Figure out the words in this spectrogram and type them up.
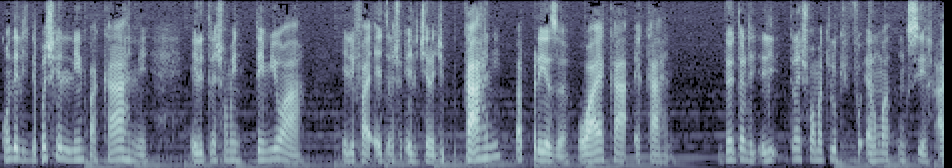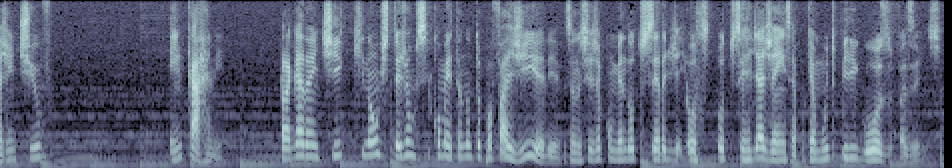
Quando ele, depois que ele limpa a carne, ele transforma em Temioá ele, faz, ele, ele tira de carne para presa. O A é, ca, é carne. Então, então, ele transforma aquilo que foi, era uma, um ser agentivo em carne. para garantir que não estejam se cometendo antropofagia ali. Você não esteja comendo outro ser, de, outro ser de agência, porque é muito perigoso fazer isso.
